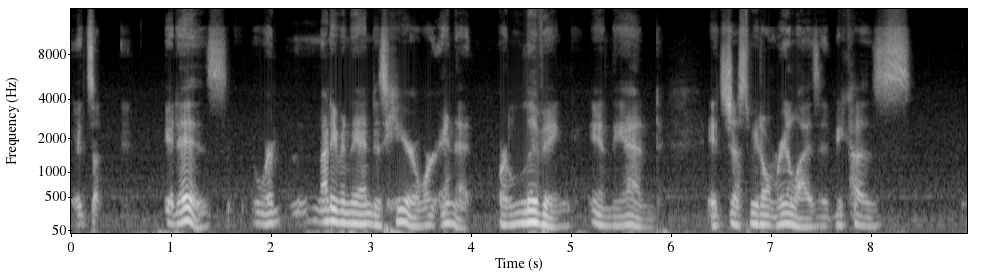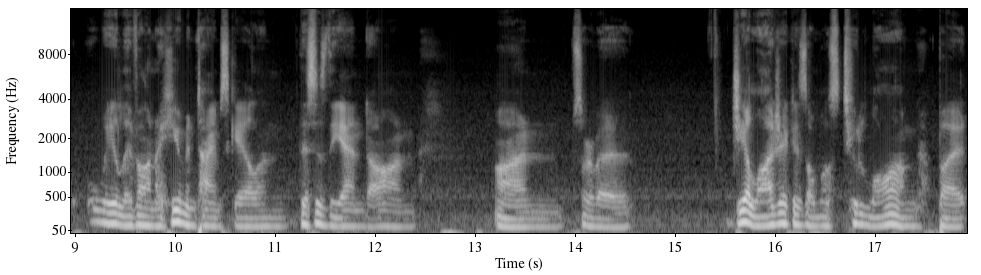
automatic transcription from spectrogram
It's it is. We're not even the end is here. We're in it. We're living in the end. It's just we don't realize it because we live on a human time scale and this is the end on on sort of a geologic is almost too long but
